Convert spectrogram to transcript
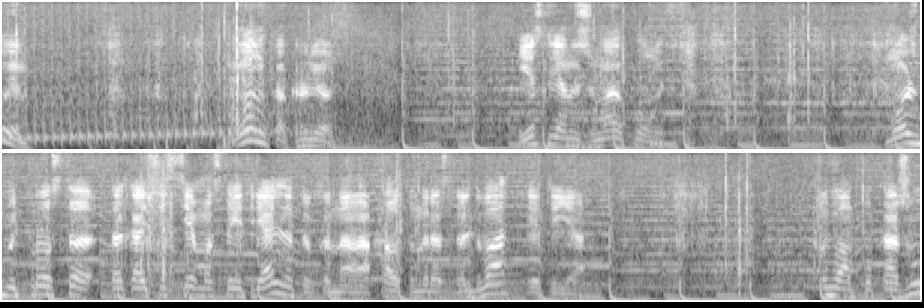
Буксуем. И он как рвет. Если я нажимаю полностью. Может быть просто такая система стоит реально только на Halton RS 02. Это я. Вам покажу,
